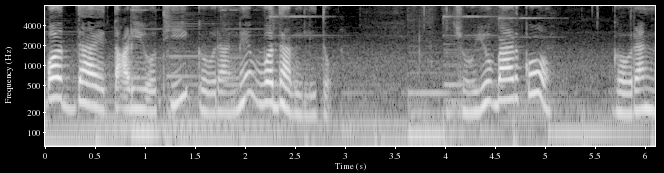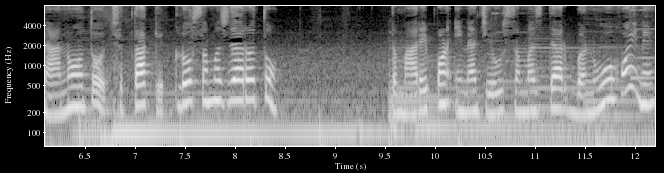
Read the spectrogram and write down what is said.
બધાએ તાળીઓથી ગૌરાંગને વધાવી લીધો. જોયું બાળકો? ગૌરાંગ નાનો હતો, છતાં કેટલો સમજદાર હતો. તમારે પણ એના જેવું સમજદાર બનવું હોય ને,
